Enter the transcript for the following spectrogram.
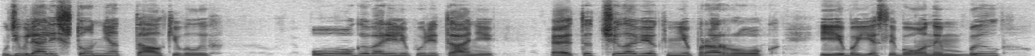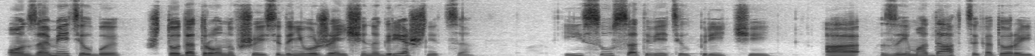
удивлялись, что он не отталкивал их. «О, — говорили пуритане, — этот человек не пророк, ибо если бы он им был, он заметил бы, что дотронувшаяся до него женщина грешница». Иисус ответил притчей о взаимодавце, который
